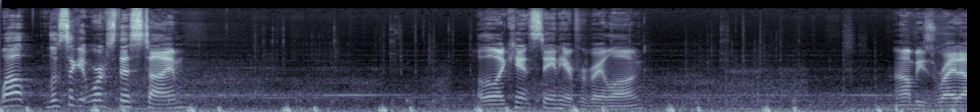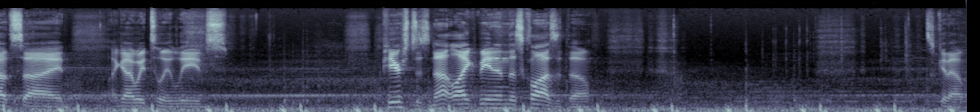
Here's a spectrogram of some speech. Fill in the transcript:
Well, looks like it works this time. Although I can't stay in here for very long. Albie's right outside. I gotta wait till he leaves. Pierce does not like being in this closet, though. Let's get out.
